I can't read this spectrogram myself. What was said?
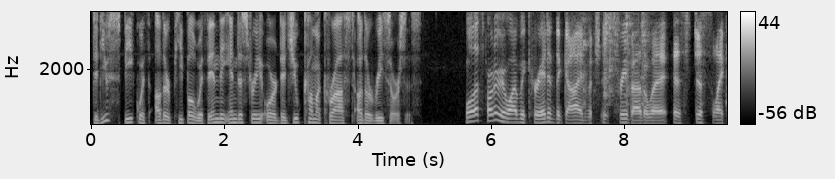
did you speak with other people within the industry or did you come across other resources? Well, that's part of why we created the guide, which is free, by the way. It's just like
